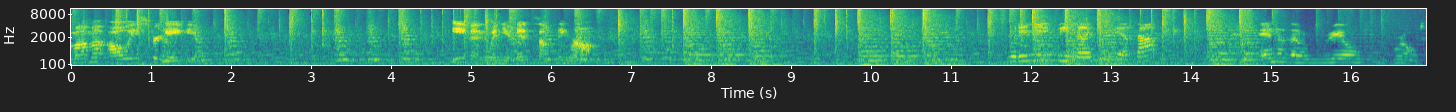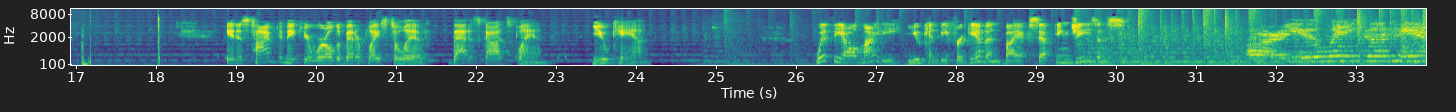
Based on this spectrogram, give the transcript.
Mama always forgave you. Even when you did something wrong. Wouldn't it be nice to get that? In the real world. It is time to make your world a better place to live. That is God's plan. You can. With the Almighty, you can be forgiven by accepting Jesus. Are you in good hands?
